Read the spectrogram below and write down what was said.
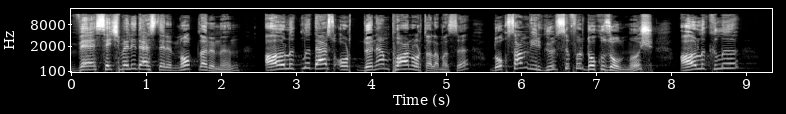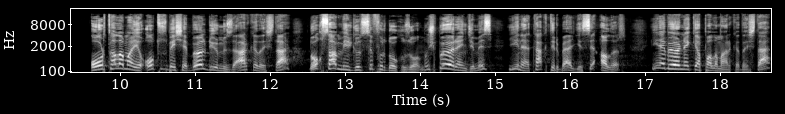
ve seçmeli derslerin notlarının ağırlıklı ders dönem puan ortalaması 90,09 olmuş. Ağırlıklı Ortalamayı 35'e böldüğümüzde arkadaşlar 90,09 olmuş. Bu öğrencimiz yine takdir belgesi alır. Yine bir örnek yapalım arkadaşlar.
